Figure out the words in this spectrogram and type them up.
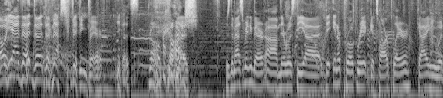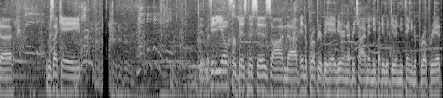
Oh yeah, the the, the masturbating bear. Yes. Oh gosh. Yes. There's the masturbating bear. Um, there was the uh, the inappropriate guitar player guy who would uh, it was like a video for businesses on uh, inappropriate behavior, and every time anybody would do anything inappropriate,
